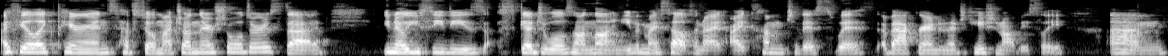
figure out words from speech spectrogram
I feel like parents have so much on their shoulders that you know, you see these schedules online, even myself, and I, I come to this with a background in education, obviously. Um,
